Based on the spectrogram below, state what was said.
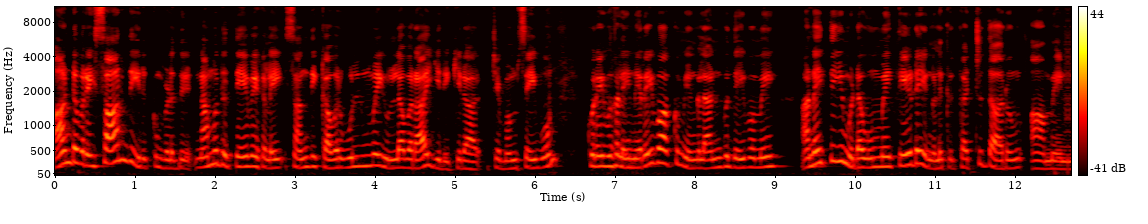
ஆண்டவரை சார்ந்து இருக்கும் பொழுது நமது தேவைகளை சந்திக்க அவர் உண்மையுள்ளவராய் இருக்கிறார். ஜெபம் செய்வோம். குறைவுகளை நிறைவாக்கும் எங்கள் அன்பு தெய்வமே அனைத்தையும் விட உண்மை தேட எங்களுக்கு கற்றுத்தாரும். ஆமேன்.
